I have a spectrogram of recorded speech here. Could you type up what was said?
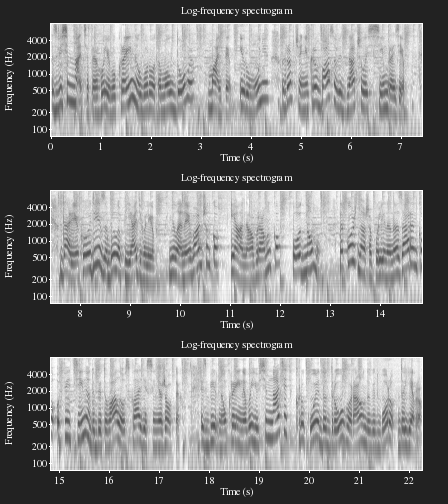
З 18 голів України у ворота Молдови, Мальти і Румунії гравчині Кривбасу відзначились 7 разів. Дар'я Колодій забила 5 голів, Мілена Іванченко і Анна Авраменко по одному. Також наша Поліна Назаренко офіційно дебютувала у складі синьо-жовтих. Збірна України в Ю-17 крокує до другого раунду відбору до Євро,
